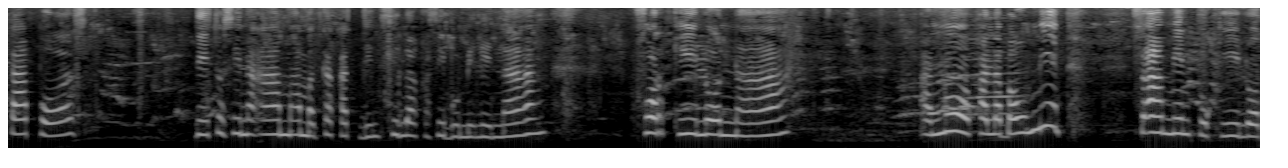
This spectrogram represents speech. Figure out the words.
Tapos, dito sina ama, magkakat din sila kasi bumili ng 4 kilo na ano, kalabaw meat. Sa amin, 2 kilo.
